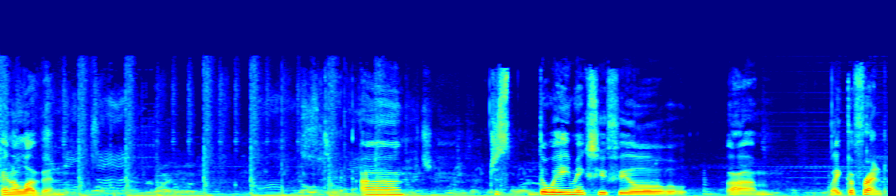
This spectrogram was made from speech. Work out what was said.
And 11. Uh, just the way he makes you feel um, like a friend,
